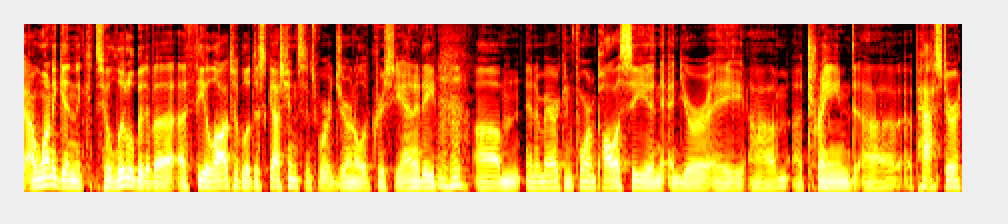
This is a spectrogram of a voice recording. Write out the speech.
I want to get into a little bit of a, a theological discussion since we're a journal of Christianity mm-hmm. um, and American foreign policy, and and you're a, um, a trained uh, pastor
